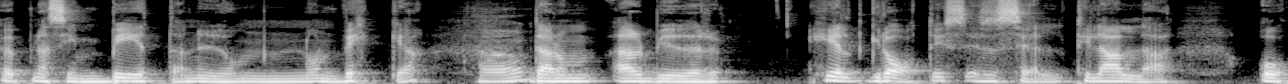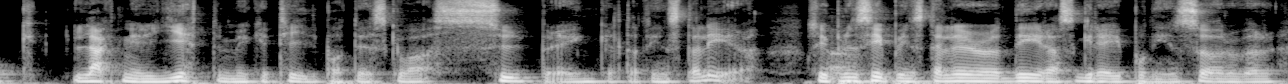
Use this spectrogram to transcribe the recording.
öppnar sin beta nu om någon vecka. Ja. Där de erbjuder helt gratis SSL till alla och lagt ner jättemycket tid på att det ska vara superenkelt att installera. Så i princip installerar du deras grej på din server,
